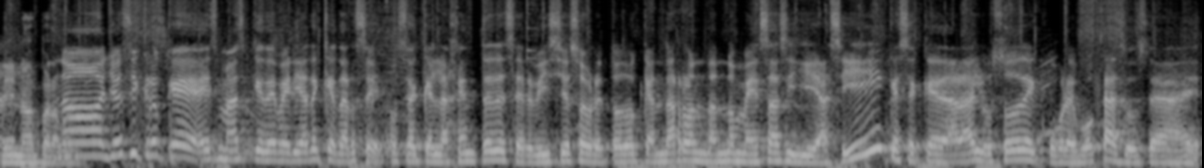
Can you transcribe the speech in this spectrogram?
Sí, no, para No, yo sí creo que es más que debería de quedarse. O sea, que la gente de servicio, sobre todo que anda rondando mesas y así, que se quedara el uso de cubrebocas. O sea, eh,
